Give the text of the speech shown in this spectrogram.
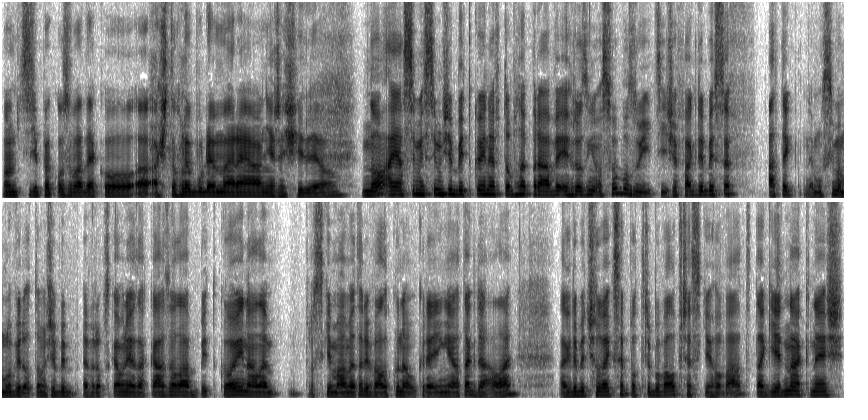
mám si tě pak ozvat, jako až tohle budeme reálně řešit, jo. No a já si myslím, že Bitcoin je v tomhle právě i hrozně osvobozující, že fakt kdyby se v a teď nemusíme mluvit o tom, že by Evropská unie zakázala Bitcoin, ale prostě máme tady válku na Ukrajině a tak dále. A kdyby člověk se potřeboval přestěhovat, tak jednak než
